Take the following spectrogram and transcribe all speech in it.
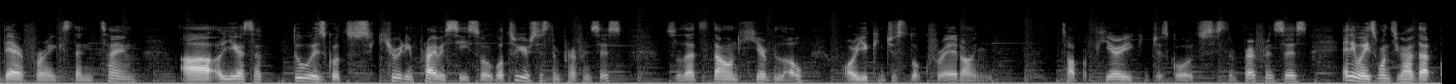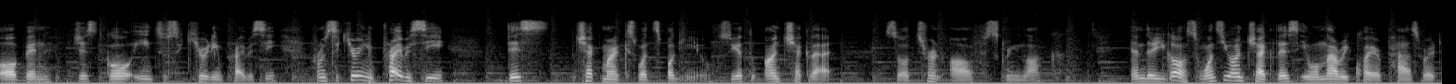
there for an extended time, uh, all you guys have to do is go to security and privacy. So go to your system preferences. So that's down here below, or you can just look for it on top of here you can just go to system preferences. Anyways once you have that open just go into security and privacy. From security and privacy this check mark is what's bugging you. So you have to uncheck that. So turn off screen lock. And there you go. So once you uncheck this it will not require password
